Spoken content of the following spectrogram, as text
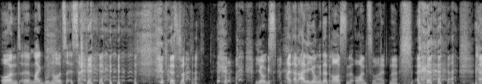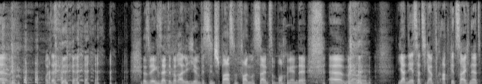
Und äh, Mike Budenholzer ist das war Jungs, an, an alle Jungen da draußen Ohren zu halten, ne? ähm, und dann, deswegen seid ihr doch alle hier. Ein bisschen Spaß und Fun muss sein zum Wochenende. Ähm, ja, nee, es hat sich einfach abgezeichnet.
